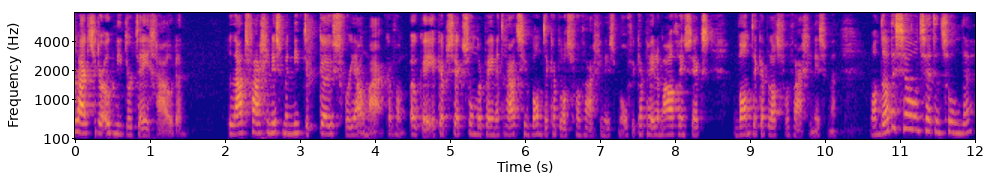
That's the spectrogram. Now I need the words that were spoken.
laat je er ook niet door tegenhouden. Laat vaginisme niet de keus voor jou maken. Van oké, okay, ik heb seks zonder penetratie, want ik heb last van vaginisme. Of ik heb helemaal geen seks, want ik heb last van vaginisme. Want dat is zo ontzettend zonde.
